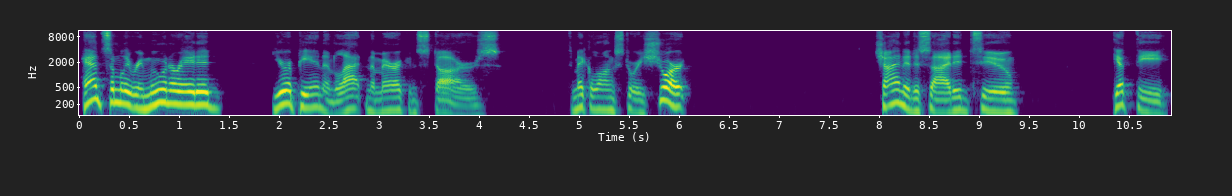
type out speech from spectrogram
handsomely remunerated European and Latin American stars. To make a long story short, China decided to get the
